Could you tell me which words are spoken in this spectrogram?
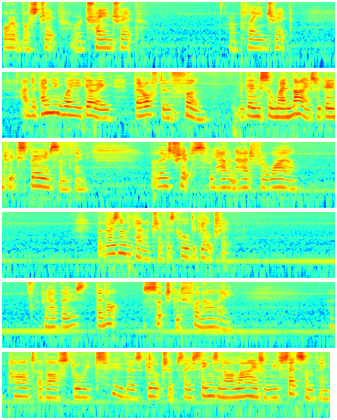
or a bus trip, or a train trip, or a plane trip, and depending where you're going, they're often fun. We're going somewhere nice, we're going to experience something, but those trips we haven't had for a while. But there is another kind of trip, it's called the guilt trip. Have we had those? They're not such good fun, are they? They're part of our story too, those guilt trips, those things in our lives when we've said something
